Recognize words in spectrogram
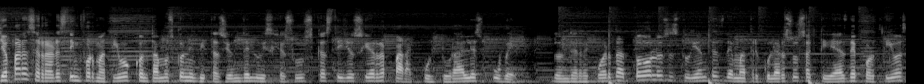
Ya para cerrar este informativo contamos con la invitación de Luis Jesús Castillo Sierra para Culturales V, donde recuerda a todos los estudiantes de matricular sus actividades deportivas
